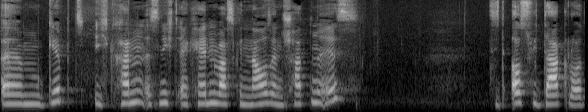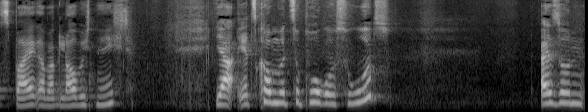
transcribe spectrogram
ähm, gibt. Ich kann es nicht erkennen, was genau sein Schatten ist. Sieht aus wie Dark Lord Spike, aber glaube ich nicht. Ja, jetzt kommen wir zu Pogos Hut. Also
